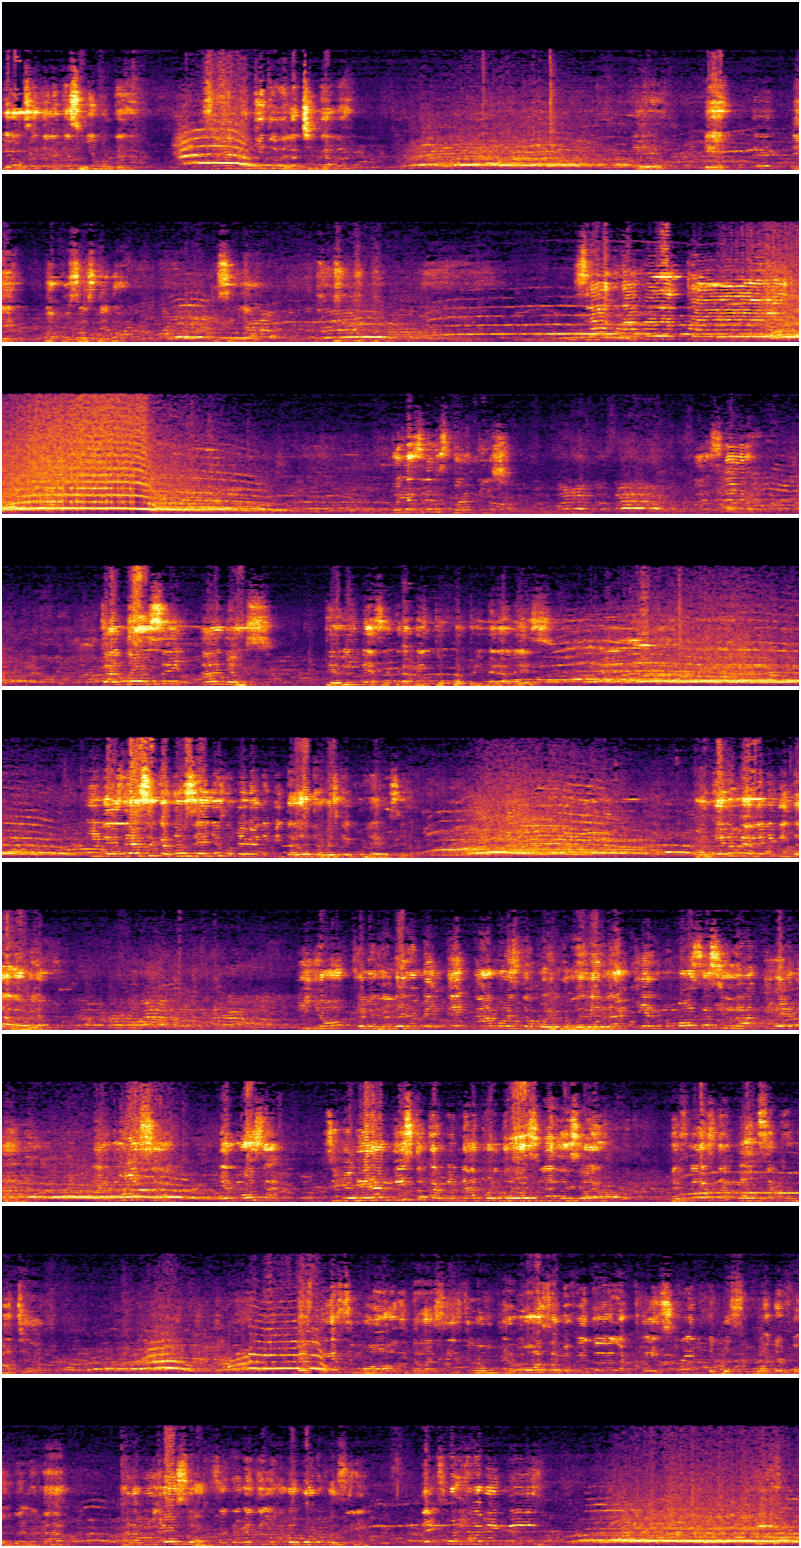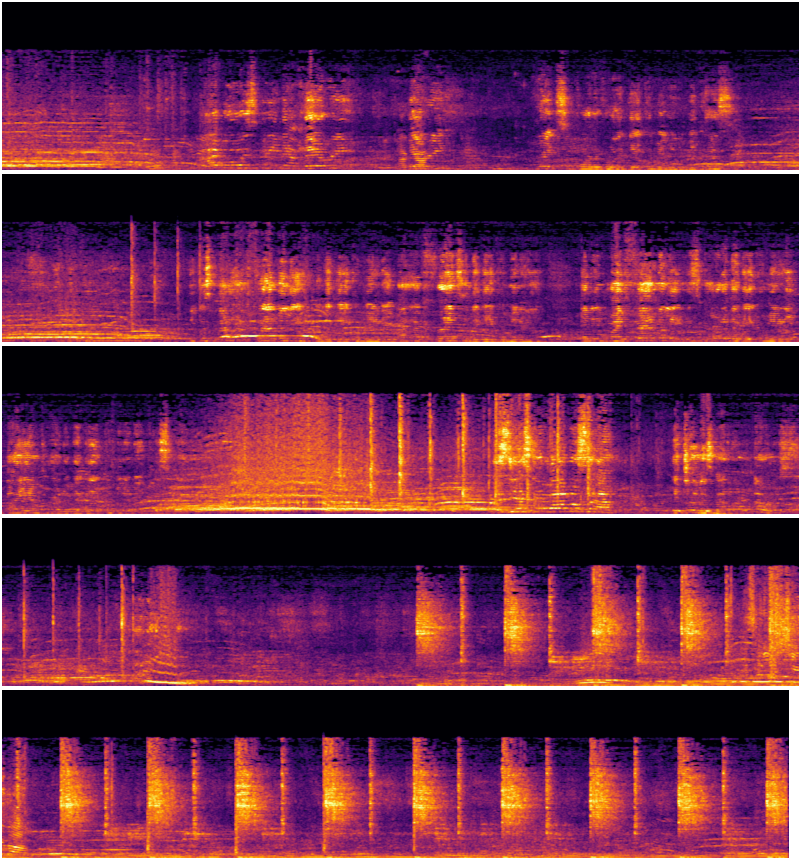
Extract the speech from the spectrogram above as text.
le vamos a tener que subir porque soy un poquito de la chingada. Eh, eh, eh, eh. No, pues este, ¿no? Pues Así ya. ¡Sacramento! Voy a hacer Spanish. Hace 14 años que vine a Sacramento por primera vez. de verdad. Maravilloso. Wonderful city. Thanks for having me. I've always been a very, very great supporter for the gay community because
